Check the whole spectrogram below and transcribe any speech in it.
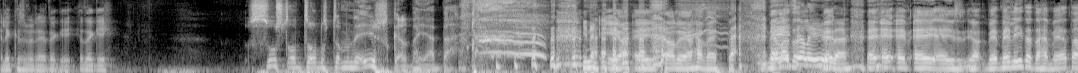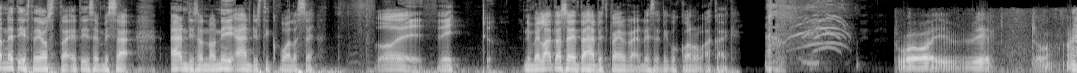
eli se menee jotenkin, jotenkin susta on tullut tämmönen iskelmäjäbä. Minä. ja, ei, tää oli ihan hävettä. Me ei, laita, se oli me, hyvä. Ei, ei, ei, ei, ei me, me liitetään, me jätetään netistä jostain etiin sen, missä Andy sanoo niin Andysti kuvailla se voi vittu. Niin me laitetaan sen tähän nyt perään, niin se niinku korvaa kaiken. Voi vittu.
